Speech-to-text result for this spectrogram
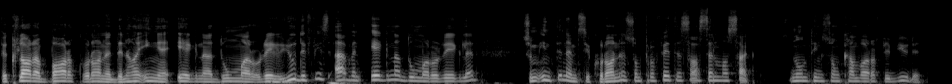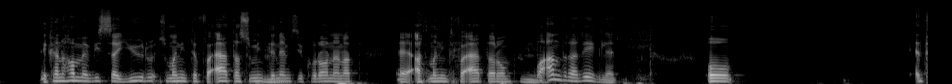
förklarar bara Koranen, den har inga egna domar och regler. Jo, det finns även egna domar och regler som inte nämns i Koranen, som profeten wasallam har sagt. Någonting som kan vara förbjudet. Det kan ha med vissa djur som man inte får äta, som inte Mm. nämns i Koranen, att, eh, att man inte får äta dem. Mm. Och andra regler. Och ett,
